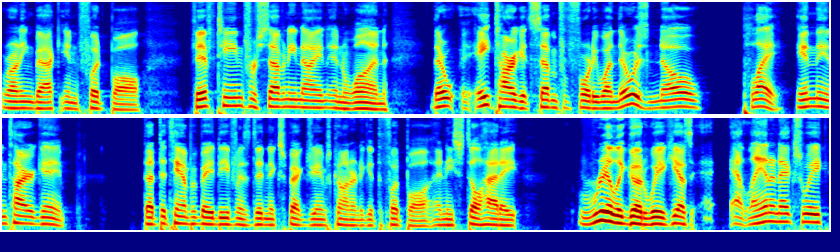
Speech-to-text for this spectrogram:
running back in football. 15 for 79 and 1. There eight targets, 7 for 41. There was no play in the entire game that the Tampa Bay defense didn't expect James Conner to get the football and he still had a really good week. He has Atlanta next week.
